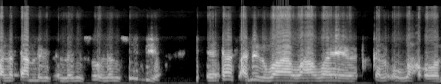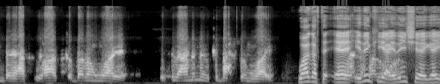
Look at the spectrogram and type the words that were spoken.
qalataan laga laga suubiyo taas aniga waa waa waaye kale oo wax oo ontay waxaad ka badan waaye islaamnimada ka baxsan waaye waa garta idinkiyaa idin sheegay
